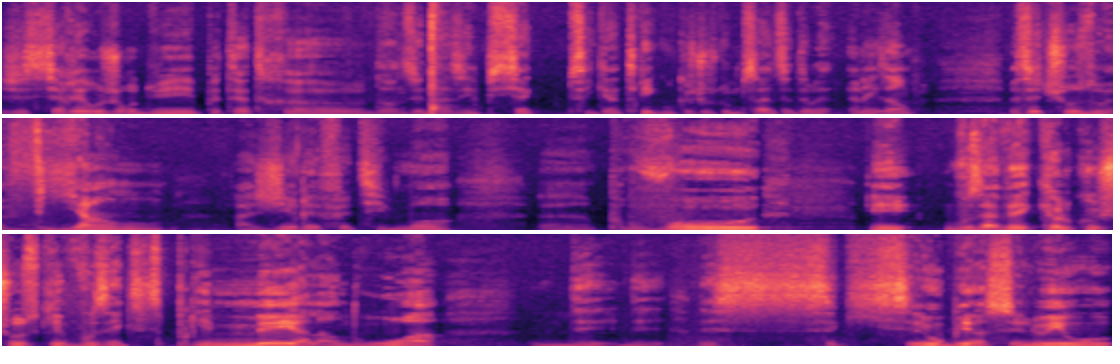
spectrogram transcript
je serais aujourd'hui peut-être euh, dans une asile psychiatrique ou quelque chose comme ça, c'est un exemple. Mais cette chose vient agir, effectivement, euh, pour vous, et vous avez quelque chose que vous exprimez à l'endroit c'est ou bien celui ou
